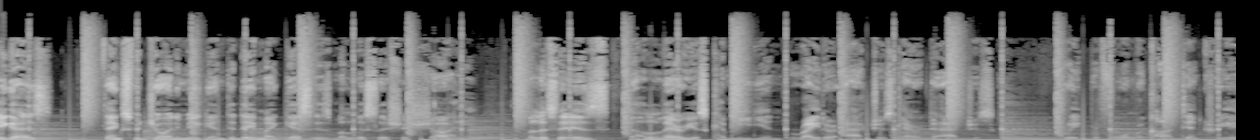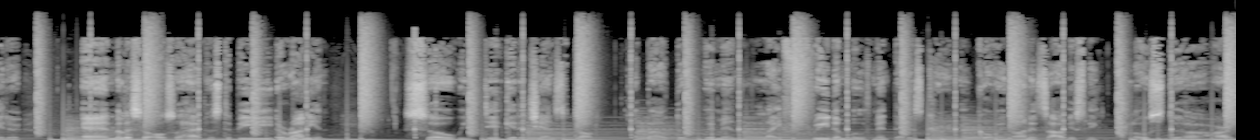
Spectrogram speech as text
Hey guys, thanks for joining me again. Today, my guest is Melissa Shoshahi. Melissa is a hilarious comedian, writer, actress, character actress, great performer, content creator, and Melissa also happens to be Iranian. So, we did get a chance to talk about the women life freedom movement that is currently going on. It's obviously close to her heart.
